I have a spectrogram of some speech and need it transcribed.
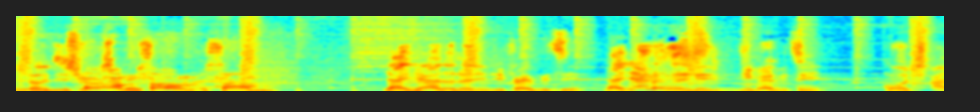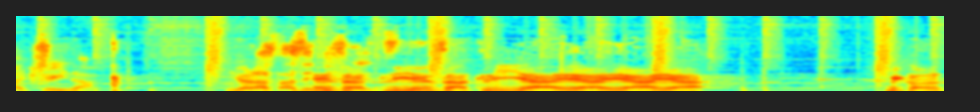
oh. No disrespect. Some, some, some. Nigeria don't know the difference between Nigeria don't know the difference between coach and trainer. You understand? Say Exactly, difference. exactly. Yeah, yeah, yeah, yeah. Because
